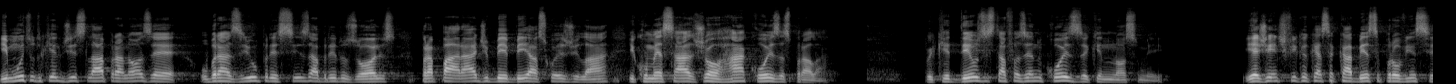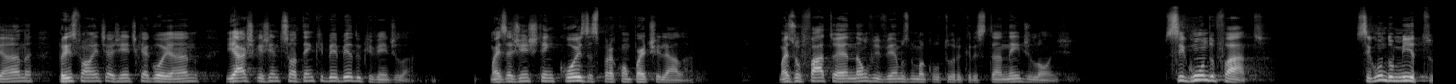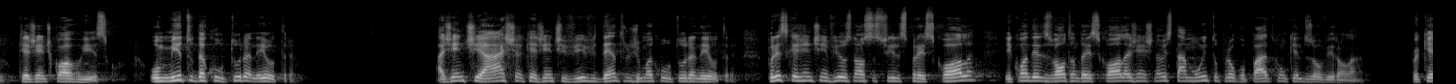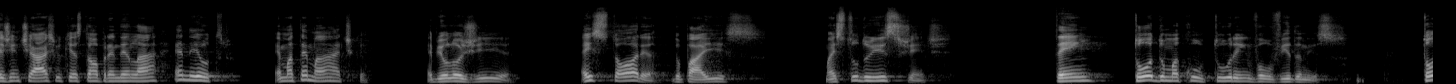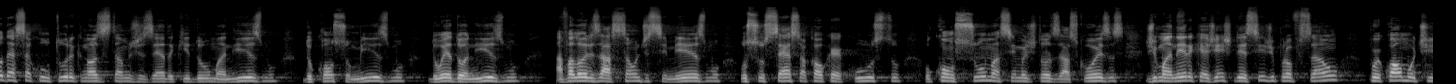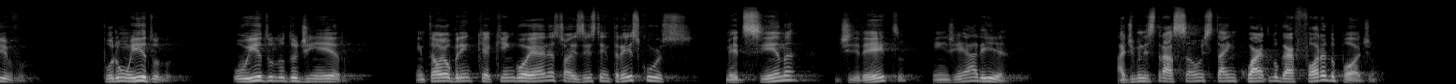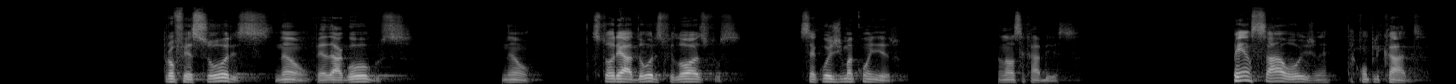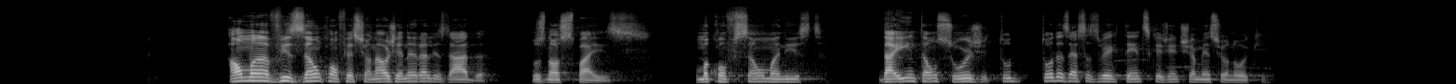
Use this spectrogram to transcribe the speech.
E muito do que ele disse lá para nós é: o Brasil precisa abrir os olhos para parar de beber as coisas de lá e começar a jorrar coisas para lá. Porque Deus está fazendo coisas aqui no nosso meio. E a gente fica com essa cabeça provinciana, principalmente a gente que é goiano, e acha que a gente só tem que beber do que vem de lá. Mas a gente tem coisas para compartilhar lá. Mas o fato é, não vivemos numa cultura cristã nem de longe. Segundo fato, segundo mito que a gente corre o risco, o mito da cultura neutra. A gente acha que a gente vive dentro de uma cultura neutra. Por isso que a gente envia os nossos filhos para a escola e quando eles voltam da escola, a gente não está muito preocupado com o que eles ouviram lá. Porque a gente acha que o que eles estão aprendendo lá é neutro, é matemática, é biologia, é história do país. Mas tudo isso, gente, tem toda uma cultura envolvida nisso. Toda essa cultura que nós estamos dizendo aqui do humanismo, do consumismo, do hedonismo, a valorização de si mesmo, o sucesso a qualquer custo, o consumo acima de todas as coisas, de maneira que a gente decide profissão por qual motivo? Por um ídolo, o ídolo do dinheiro. Então eu brinco que aqui em Goiânia só existem três cursos: medicina, direito e engenharia. A administração está em quarto lugar, fora do pódio. Professores? Não. Pedagogos? Não historiadores, filósofos. Isso é coisa de maconheiro na nossa cabeça. Pensar hoje, né? Está complicado. Há uma visão confessional generalizada nos nossos países, uma confissão humanista. Daí então surge tudo, todas essas vertentes que a gente já mencionou aqui.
